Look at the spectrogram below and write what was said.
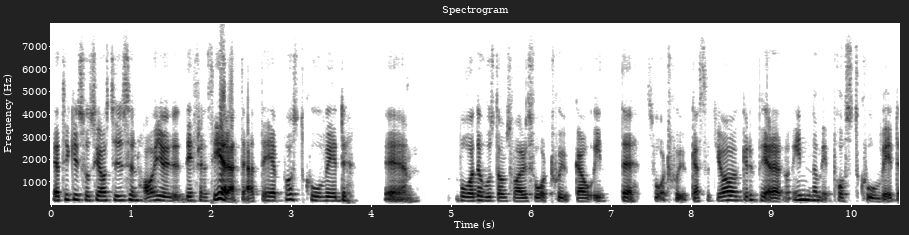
jag tycker Socialstyrelsen har ju differentierat det, att det är post-covid eh, både hos de som varit svårt sjuka och inte svårt sjuka. Så jag grupperar nog in dem i post-covid,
